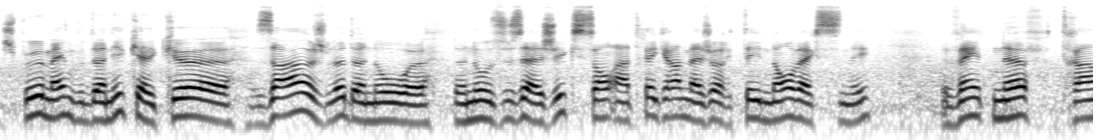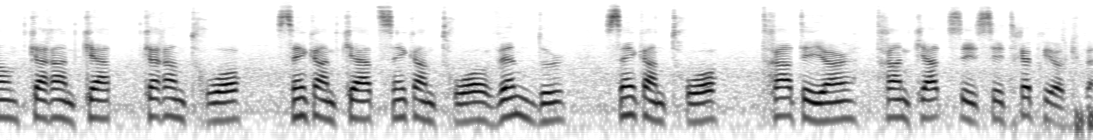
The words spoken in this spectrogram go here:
Je peux même vous donner quelques âges de, nos, euh, de nos usagers qui sont en très grande majorité non vaccinés. 29, 30, 44, 43, 54, 53, 22, 53, 31, 34. C'est très préoccupant.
